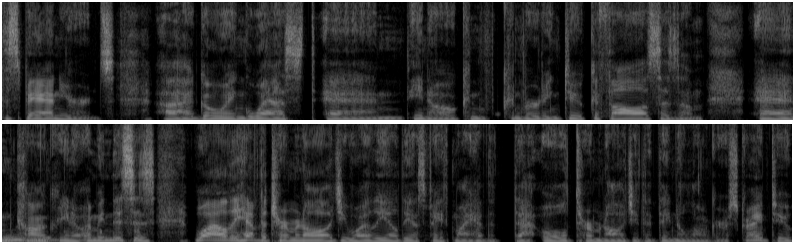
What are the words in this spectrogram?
the Spaniards uh, going west and you know con- converting to Catholicism and mm-hmm. conquering. You know, I mean, this is while they have the terminology, while the LDS faith might have the, that old terminology that they no longer ascribe to,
